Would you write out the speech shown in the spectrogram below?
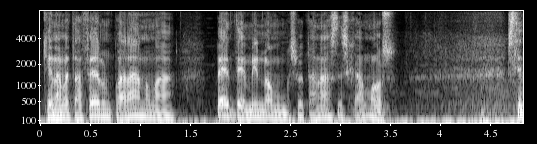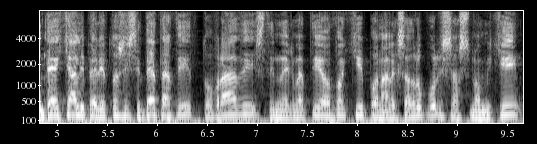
και να μεταφέρουν παράνομα πέντε μη νόμιμους μετανάστες. Χαμός. Στην τε και άλλη περίπτωση, στην τέταρτη το βράδυ, στην Εγνατία Οδό Κήπων Αλεξανδρούπολης, αστυνομικοί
